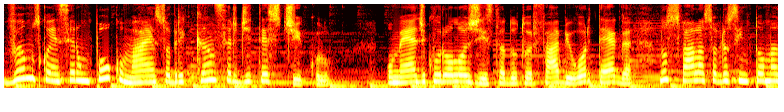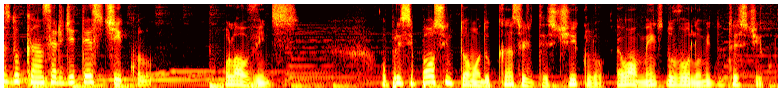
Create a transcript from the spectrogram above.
vamos conhecer um pouco mais sobre câncer de testículo. O médico urologista Dr. Fábio Ortega nos fala sobre os sintomas do câncer de testículo. Olá, ouvintes. O principal sintoma do câncer de testículo é o aumento do volume do testículo.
